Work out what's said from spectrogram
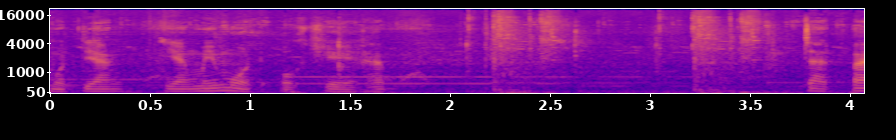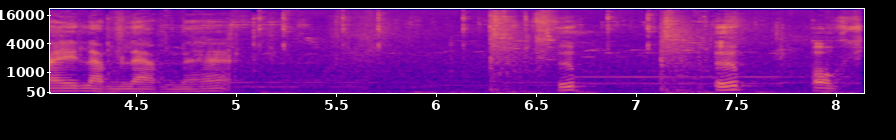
หมดยัง ยังไม่หมด โอเคครับ จัดไปแหลมๆนะฮะ อึ๊บ อึ๊บ โอเค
